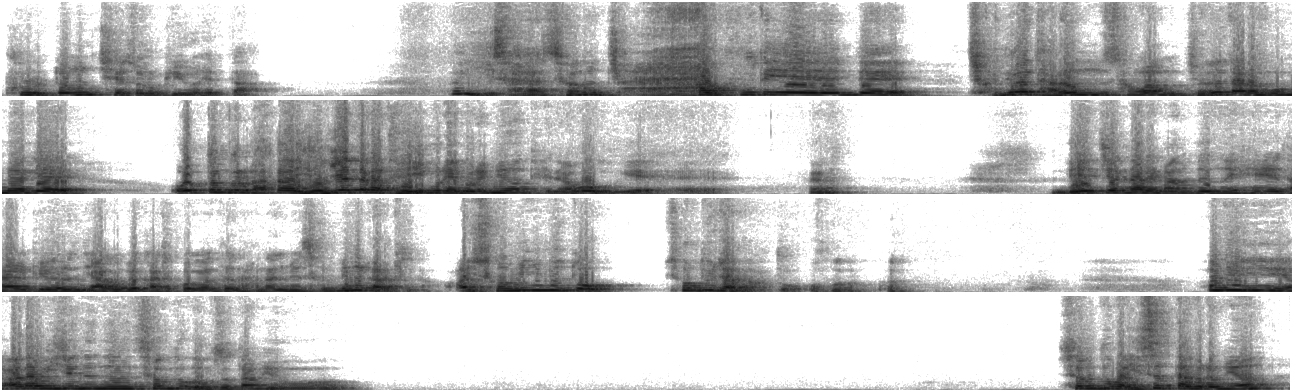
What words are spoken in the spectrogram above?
풀 또는 채소로 비유했다. 이사야서는 저 후대인데 전혀 다른 상황, 전혀 다른 문맥에 어떤 걸 갖다가 여기에다가 대입을 해버리면 되냐고, 그게. 응? 넷째 날에 만든 해, 달, 별은 야곱의 가족과 같은 하나님의 선민을 가르친다. 아니, 선민이면 또 성도잖아, 또. 아니, 아담 이전에는 성도가 없었다며. 성도가 있었다 그러면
